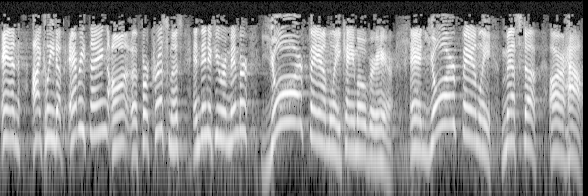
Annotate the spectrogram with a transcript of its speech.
And I cleaned up everything on, uh, for Christmas. And then, if you remember, your family came over here. And your family messed up our house.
